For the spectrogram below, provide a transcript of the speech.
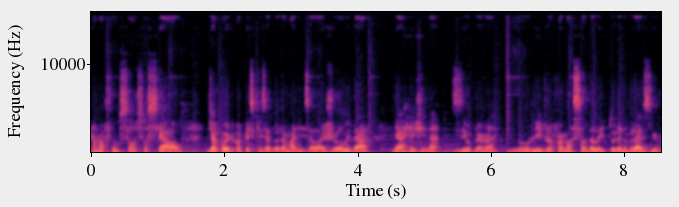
é uma função social, de acordo com a pesquisadora Marisa Lajolo e, da, e a Regina Zilberman no livro A Formação da Leitura no Brasil.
